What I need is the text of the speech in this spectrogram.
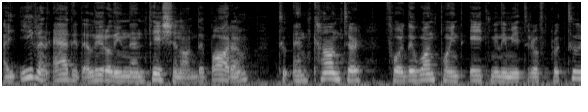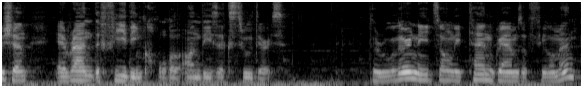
I even added a little indentation on the bottom to encounter for the 1.8 millimeter of protrusion around the feeding hole on these extruders. The ruler needs only 10 grams of filament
